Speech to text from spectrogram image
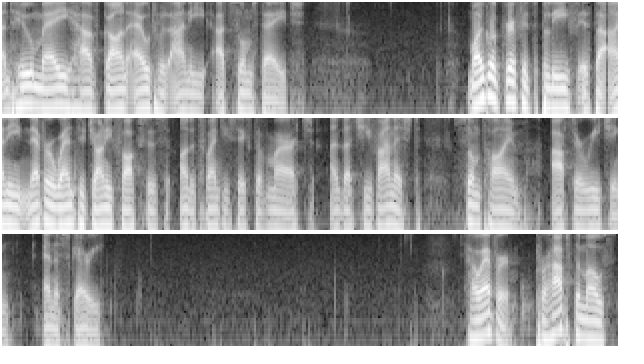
and who may have gone out with Annie at some stage. Michael Griffith's belief is that Annie never went to Johnny Fox's on the 26th of March and that she vanished sometime after reaching Enniskerry. However, perhaps the most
